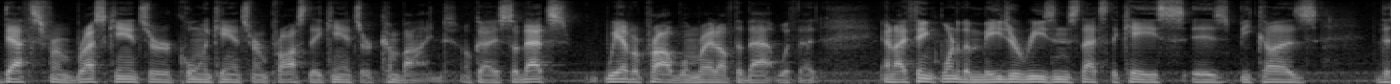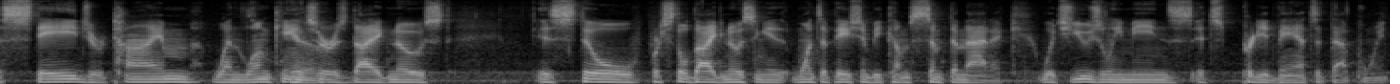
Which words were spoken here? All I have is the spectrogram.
deaths from breast cancer, colon cancer, and prostate cancer combined. Okay, so that's we have a problem right off the bat with it. And I think one of the major reasons that's the case is because the stage or time when lung cancer yeah. is diagnosed is still we're still diagnosing it once a patient becomes symptomatic, which usually means it's pretty advanced at that point.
